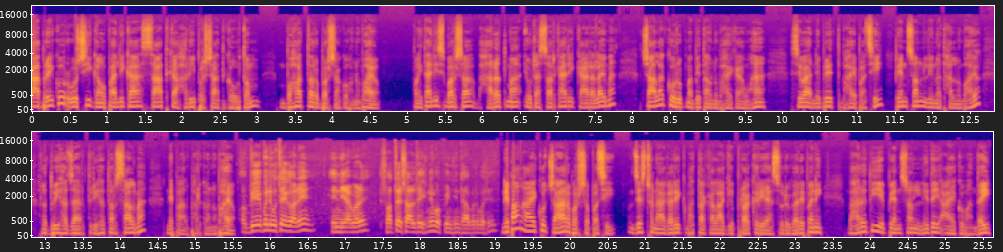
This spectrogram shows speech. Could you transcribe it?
काभ्रेको रोशी गाउँपालिका सातका हरिप्रसाद गौतम बहत्तर वर्षको हुनुभयो। पैँतालिस वर्ष भारतमा एउटा सरकारी कार्यालयमा चालकको रूपमा बिताउनुभएका उहाँ सेवानिवृत्त भएपछि पेन्सन लिन थाल्नुभयो र दुई हजार त्रिहत्तर सालमा नेपाल फर्कनुभयो। बिहे पनि उतै गरेँ इन्डियाबाट। सत्तरी सालदेखि नै म पेन्सन थापेर बसेँ। नेपाल आएको चार वर्षपछि ज्येष्ठ नागरिक भत्ताका लागि प्रक्रिया सुरु गरे पनि भारतीय पेन्सन लिँदै आएको भन्दै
